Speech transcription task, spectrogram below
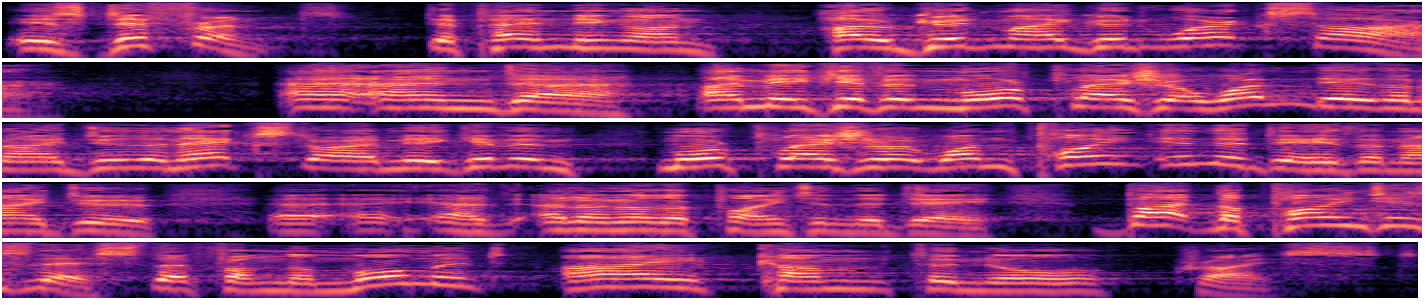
is different depending on how good my good works are. And uh, I may give him more pleasure one day than I do the next, or I may give him more pleasure at one point in the day than I do uh, at, at another point in the day. But the point is this, that from the moment I come to know Christ,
